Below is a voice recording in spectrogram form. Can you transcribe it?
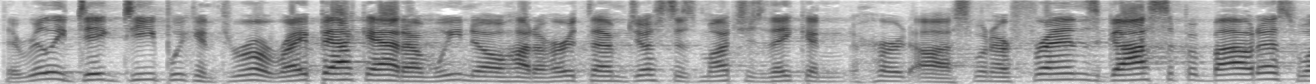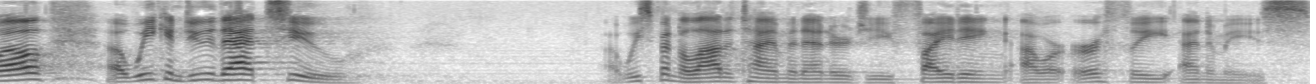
that really dig deep, we can throw it right back at them. We know how to hurt them just as much as they can hurt us. When our friends gossip about us, well, uh, we can do that too. Uh, we spend a lot of time and energy fighting our earthly enemies,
